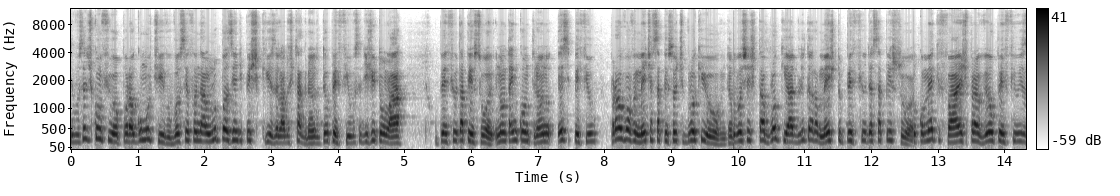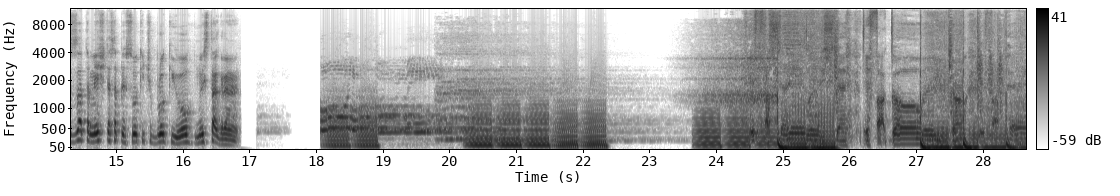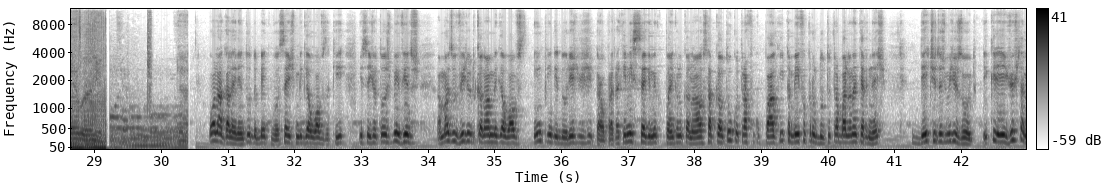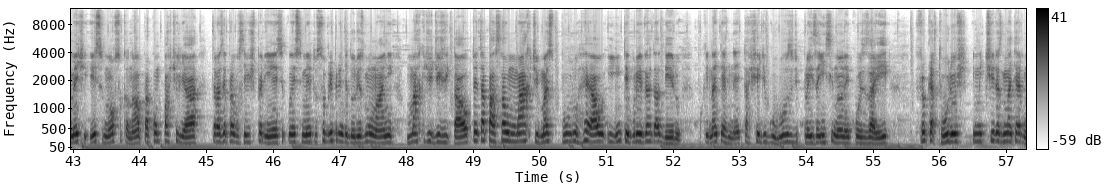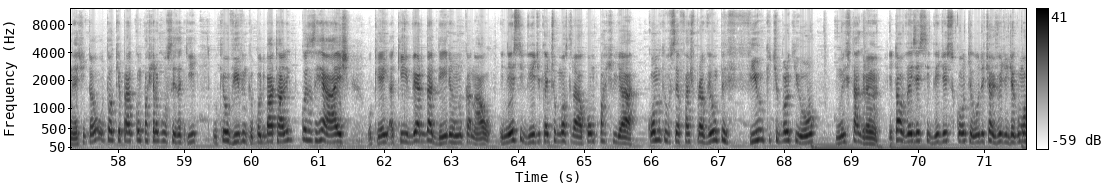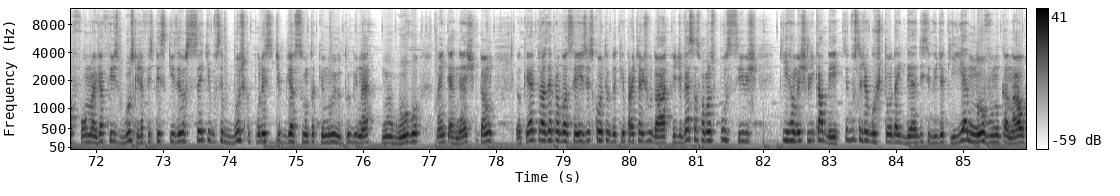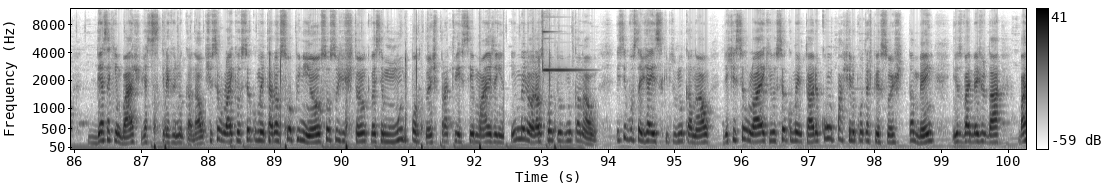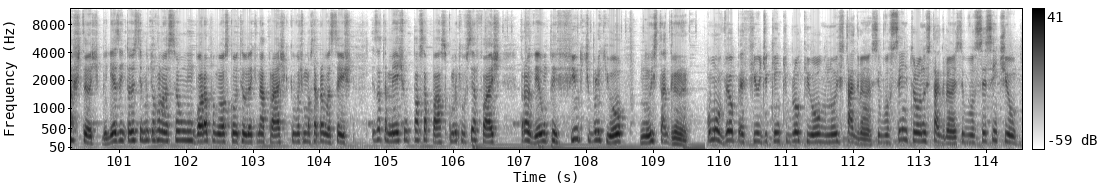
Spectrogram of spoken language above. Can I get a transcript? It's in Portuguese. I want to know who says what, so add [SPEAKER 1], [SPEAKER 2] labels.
[SPEAKER 1] Se você desconfiou por algum motivo, você foi na lupazinha de pesquisa lá do Instagram do teu perfil, você digitou lá o perfil da pessoa e não está encontrando esse perfil, provavelmente essa pessoa te bloqueou. Então você está bloqueado literalmente do perfil dessa pessoa. Então, como é que faz para ver o perfil exatamente dessa pessoa que te bloqueou no Instagram? If I stay, will you stay? If I go, will you go? If I pay, will you Olá galerinha, tudo bem com vocês? Miguel Alves aqui e sejam todos bem-vindos a mais um vídeo do canal Miguel Alves Empreendedorismo Digital. Para quem me segue me acompanha aqui no canal, sabe que eu estou com o tráfego pago e também foi produto trabalhando na internet desde 2018. E criei justamente esse nosso canal para compartilhar, trazer para vocês experiência e conhecimento sobre empreendedorismo online, marketing digital, tentar passar um marketing mais puro, real e íntegro e verdadeiro. Porque na internet tá cheio de gurus e de plays aí ensinando aí coisas aí francatulhos e mentiras na internet. Então eu tô aqui para compartilhar com vocês aqui o que eu vivo em campo de batalha e coisas reais, ok? Aqui verdadeiras no canal. E nesse vídeo quero te mostrar, compartilhar como que você faz para ver um perfil que te bloqueou no Instagram. E talvez esse vídeo, esse conteúdo te ajude de alguma forma. Eu já fiz busca, já fiz pesquisa. Eu sei que você busca por esse tipo de assunto aqui no YouTube, né? No Google, na internet. Então, eu quero trazer para vocês esse conteúdo aqui para te ajudar de diversas formas possíveis que realmente lhe caber. Se você já gostou da ideia desse vídeo aqui e é novo no canal, desce aqui embaixo, já se inscreve no canal, deixe seu like, o seu comentário, a sua opinião, a sua sugestão, que vai ser muito importante para crescer mais ainda e melhorar os conteúdos no canal. E se você já é inscrito no canal, deixe seu like, o seu comentário, compartilhe com outras pessoas também, isso vai me ajudar bastante, beleza? Então sem muita enrolação, bora para o nosso conteúdo aqui na prática, que eu vou te mostrar para vocês exatamente o passo a passo, como é que você faz para ver um perfil que te bloqueou no Instagram. Como ver o perfil de quem te bloqueou no Instagram. Se você entrou no Instagram, se você sentiu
